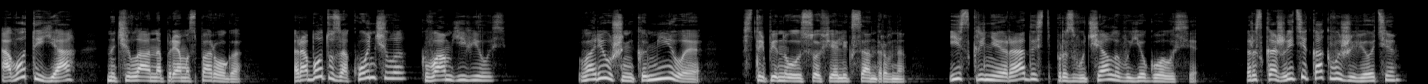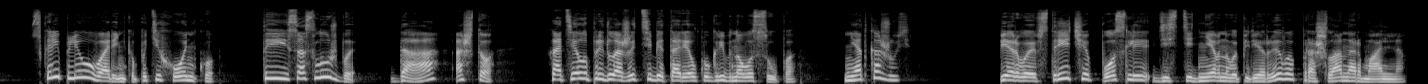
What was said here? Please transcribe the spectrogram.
«А вот и я», — начала она прямо с порога. «Работу закончила, к вам явилась. «Варюшенька, милая!» — встрепенулась Софья Александровна. Искренняя радость прозвучала в ее голосе. «Расскажите, как вы живете?» «Скреплю, Варенька, потихоньку». «Ты со службы?» «Да. А что?» «Хотела предложить тебе тарелку грибного супа». «Не откажусь». Первая встреча после десятидневного перерыва прошла нормально.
